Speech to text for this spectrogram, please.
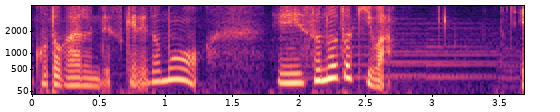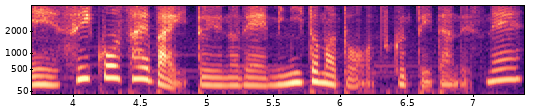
ことがあるんですけれども、えその時は、え水耕栽培というのでミニトマトを作っていたんですね。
